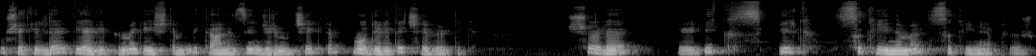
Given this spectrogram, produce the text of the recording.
Bu şekilde diğer ipime geçtim. Bir tane zincirimi çektim. Modeli de çevirdik. Şöyle e, ilk ilk sık iğneme sık iğne yapıyorum.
